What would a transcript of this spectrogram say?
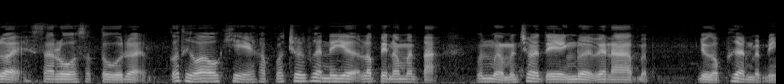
ด้วยสโลศัตรูด้วย ก็ถือว่าโอเคครับ ก็ช่วยเพื่อนได้เยอะ เราเป็นอมตะ มันเหมือนมันช่วยตัวเองด้วยเวลาแบบอยู่กับเพื่อนแบบนี้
